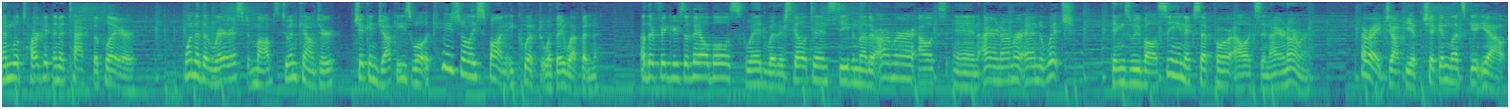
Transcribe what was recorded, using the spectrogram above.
and will target and attack the player. One of the rarest mobs to encounter, chicken jockeys will occasionally spawn equipped with a weapon. Other figures available Squid Wither Skeleton, Steve in Leather Armor, Alex in Iron Armor, and Witch. Things we've all seen except for Alex in Iron Armor. Alright, Jockey of Chicken, let's get you out.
